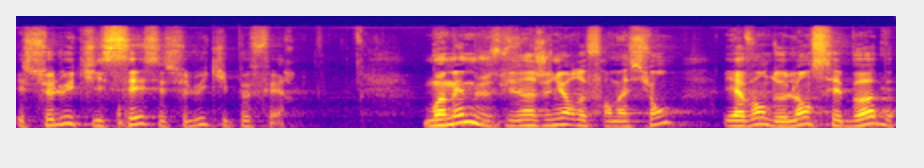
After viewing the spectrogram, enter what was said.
et celui qui sait, c'est celui qui peut faire. Moi-même, je suis ingénieur de formation, et avant de lancer Bob,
